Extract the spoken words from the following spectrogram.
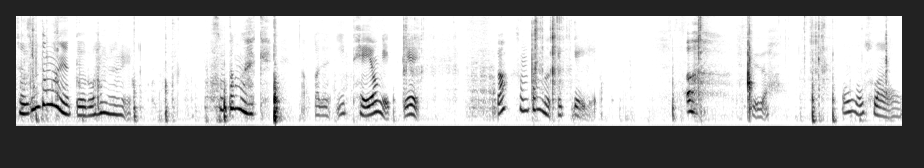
저 손등만 액계로 하면 손등만 액계 아까 전에 이 대형 액계가 손등만 액계예요. 아 됐습니다. 어 너무 좋아요.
